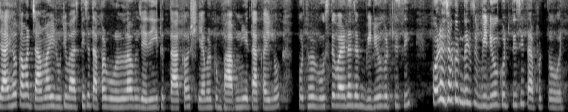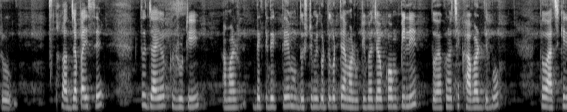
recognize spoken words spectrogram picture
যাই হোক, আমার জামাই রুটি ভাজতেছে, তারপর বললাম যে এদিকে একটু তাকাও, সে আবার একটু ভাব নিয়ে তাকাইলো। প্রথমে বুঝতে পারে না যে আমি ভিডিও করতেছি। পরে যখন দেখছি ভিডিও করতেছি, তারপর তো একটু লজ্জা পাইছে। তো যাই হোক, রুটি আমার দেখতে দেখতে, দুষ্টুমি করতে করতে আমার রুটি ভাজাও কমপ্লিট তো এখন হচ্ছে খাবার দেবো। তো আজকের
